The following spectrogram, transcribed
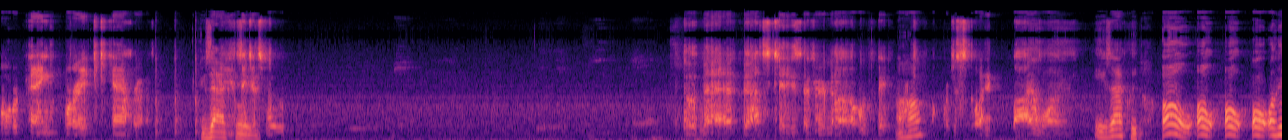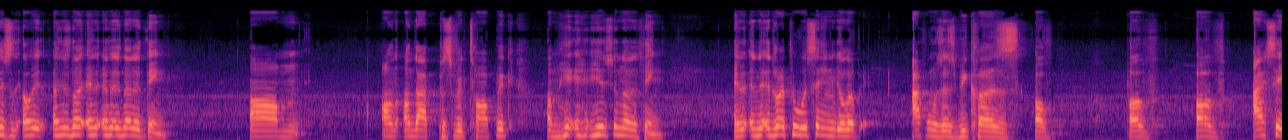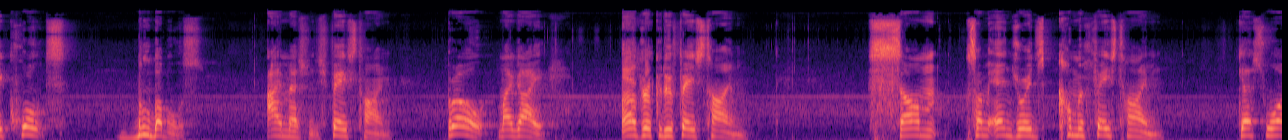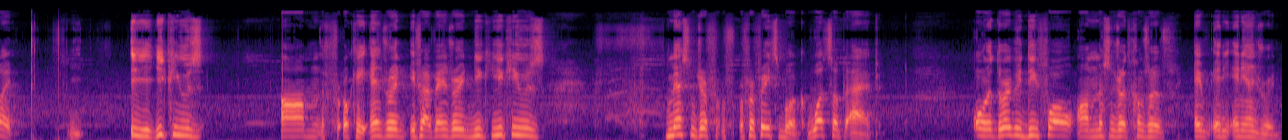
Overpaying for a camera. You Exactly. think it's worth? That that's case. If you're gonna Uh-huh. just go ahead and buy one. Exactly. Oh, oh, oh, oh, and here's, oh, here's another, and here's another thing. Um, on, on that specific topic, um, here, here's another thing. And, and, and why people were saying they love iPhones is because of, of, of, I say quotes, blue bubbles, iMessage, FaceTime. Bro, my guy, Android could do FaceTime. Some, some Androids come with FaceTime. Guess what? Y- y- you can use um okay android if you have android you, you can use messenger for, for facebook whatsapp app or regular default um messenger that comes with any, any any android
